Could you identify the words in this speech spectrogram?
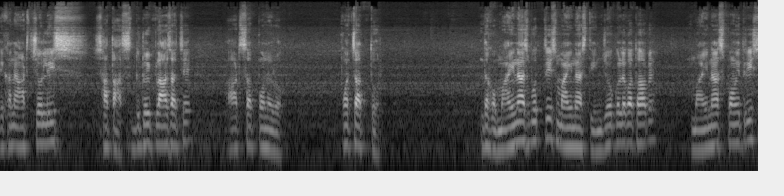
এখানে আটচল্লিশ, সাতাশ। দুটোই প্লাস আছে। আট, সাত, পনেরো। পঁচাত্তর। দেখো মাইনাস বত্রিশ মাইনাস তিন, যোগ করলে কত হবে? মাইনাস পঁয়ত্রিশ।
